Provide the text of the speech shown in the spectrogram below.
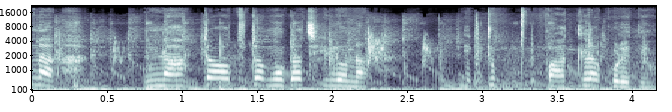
না নাকটা অতটা মোটা ছিল না। একটু পাতলা করে দিন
